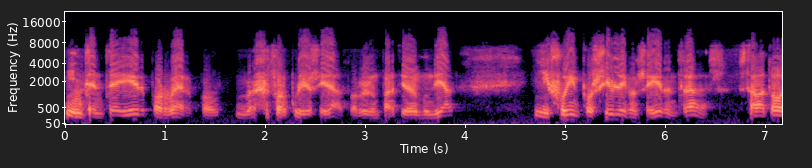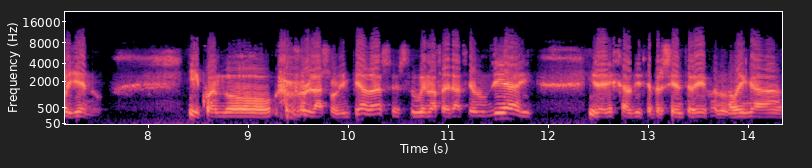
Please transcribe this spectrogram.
intenté ir por ver, por curiosidad, por ver un partido del Mundial, y fue imposible conseguir entradas, estaba todo lleno. Y cuando las Olimpiadas, estuve en la federación un día y, le dije al vicepresidente, oye, cuando venga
